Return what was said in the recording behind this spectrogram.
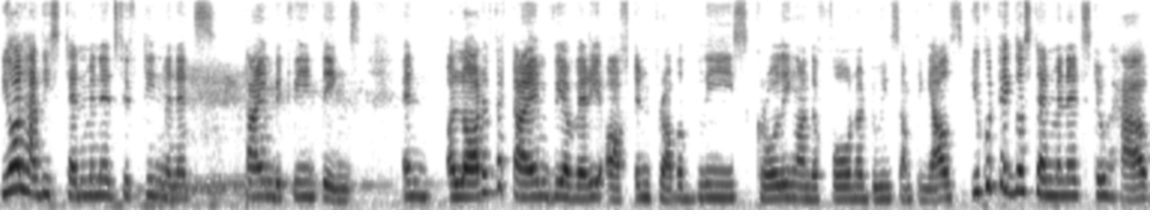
We all have these 10 minutes, 15 minutes time between things. And a lot of the time, we are very often probably scrolling on the phone or doing something else. You could take those 10 minutes to have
